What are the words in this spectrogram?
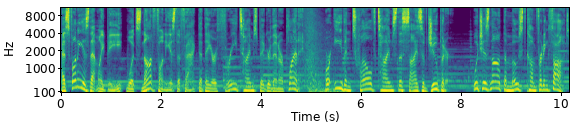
As funny as that might be, what's not funny is the fact that they are three times bigger than our planet, or even 12 times the size of Jupiter, which is not the most comforting thought.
